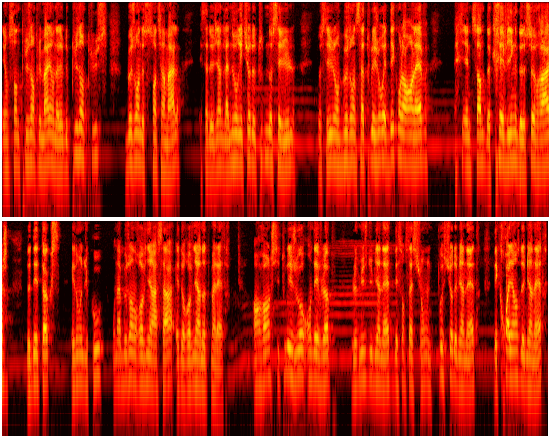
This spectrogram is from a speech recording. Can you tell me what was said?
et on se sent de plus en plus mal et on a de plus en plus besoin de se sentir mal et ça devient de la nourriture de toutes nos cellules. Nos cellules ont besoin de ça tous les jours et dès qu'on leur enlève, il y a une sorte de craving, de sevrage, de détox. Et donc, du coup, on a besoin de revenir à ça et de revenir à notre mal-être. En revanche, si tous les jours, on développe le muscle du bien-être, des sensations, une posture de bien-être, des croyances de bien-être,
